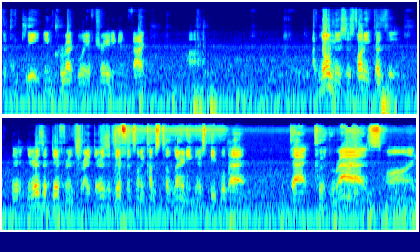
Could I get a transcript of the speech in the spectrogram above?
the complete incorrect way of trading. In fact, known this. It's funny because there, there is a difference, right? There is a difference when it comes to learning. There's people that that could razz on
